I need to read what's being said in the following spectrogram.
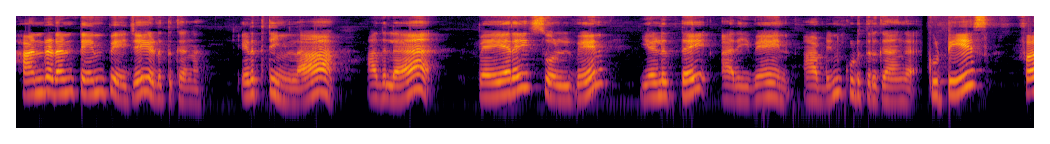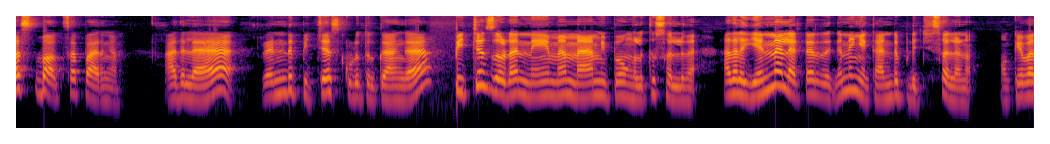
ஹண்ட்ரட் அண்ட் டென் பேஜை எடுத்துக்கோங்க. எடுத்துட்டிங்களா? அதில் பெயரை சொல்வேன் எழுத்தை அறிவேன் அப்படின்னு கொடுத்துருக்காங்க. குட்டீஸ் ஃபஸ்ட் பாக்ஸை பாருங்கள் அதில் ரெண்டு பிக்சர்ஸ் கொடுத்துருக்காங்க. பிக்சர்ஸோட நேமை மேம் இப்போ உங்களுக்கு சொல்லுவேன். அதில் என்ன லெட்டர் இருக்குதுன்னு நீங்கள் கண்டுபிடிச்சி சொல்லணும். ஓகேவா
